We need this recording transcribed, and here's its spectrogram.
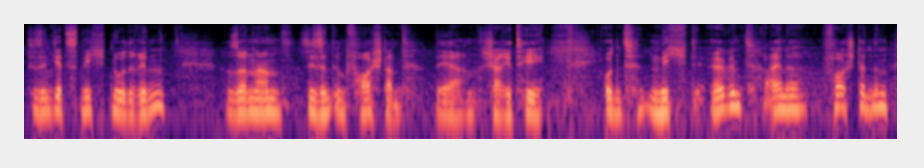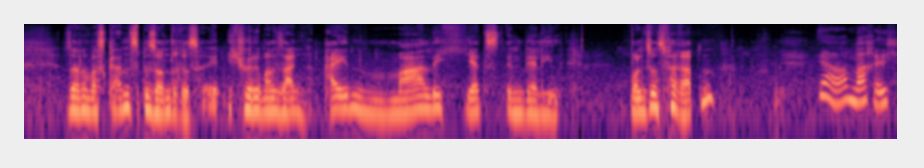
Sie sind jetzt nicht nur drin, sondern Sie sind im Vorstand der Charité. Und nicht irgendeine Vorständin, sondern was ganz Besonderes. Ich würde mal sagen, einmalig jetzt in Berlin. Wollen Sie uns verraten, ja, mache ich.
